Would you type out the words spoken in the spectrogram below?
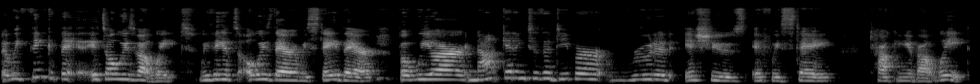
that we think that it's always about weight. We think it's always there and we stay there, but we are not getting to the deeper rooted issues if we stay talking about weight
